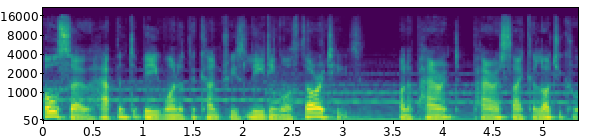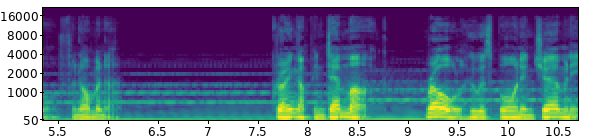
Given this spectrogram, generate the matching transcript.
also happened to be one of the country's leading authorities on apparent parapsychological phenomena. Growing up in Denmark, Roll, who was born in Germany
